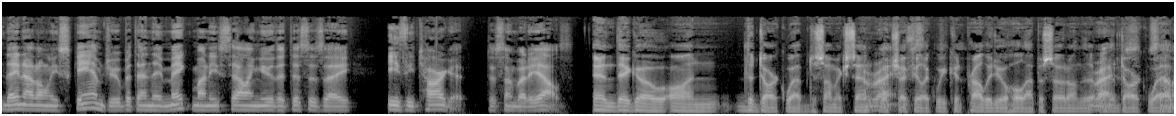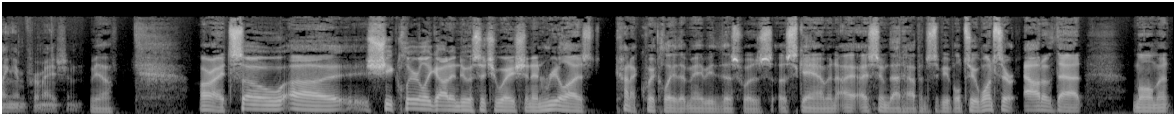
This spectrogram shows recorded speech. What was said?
they not only scammed you, but then they make money selling you that this is a easy target to somebody else. and they go on the dark web to some extent, Right. which I feel like we could probably do a whole episode on the, on the dark web. selling information. Yeah. All right. So uh, she clearly got into a situation and realized kind of quickly that maybe this was a scam. And I, I assume that happens to people too. Once they're out of that moment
